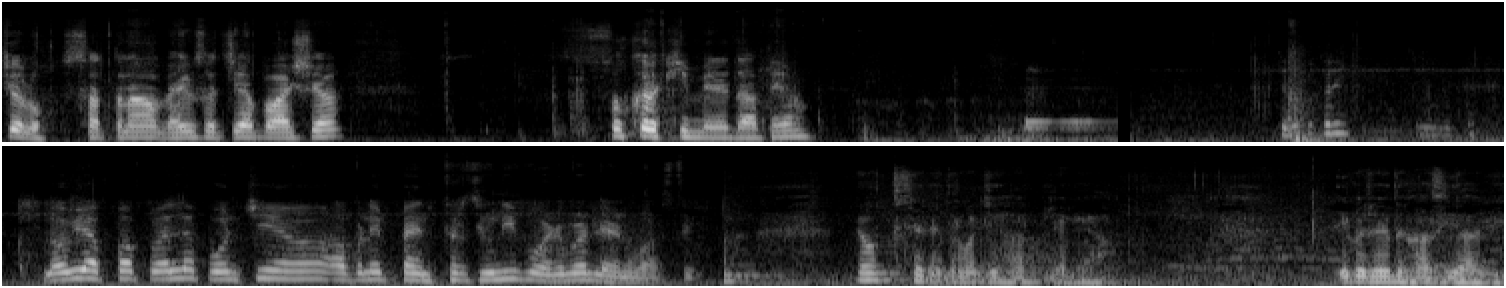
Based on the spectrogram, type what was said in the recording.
ਚਲੋ ਸਤਨਾਮ ਵਾਹਿਗੁਰੂ ਸੱਚਾ ਪਾਤਸ਼ਾਹ। ਸੁੱਖ ਰੱਖੀ ਮੇਰੇ ਦਾਤਿਆ। ਚਲੋ ਪੁੱਤਰੀ। ਵੀ ਆਪਾਂ ਪਹਿਲਾਂ ਪਹੁੰਚੇ ਆ ਆਪਣੇ ਪੈਂਥਰ ਸਿੰਘ ਦੀ ਅਪਾਇੰਟਮੈਂਟ ਲੈਣ ਵਾਸਤੇ। ਇਹ ਉੱਥੇ ਜਾ ਕੇ ਦਰਵਾਜ਼ੇ ਹਰ ਜਾ ਗਿਆ। ਇੱਕ ਜਗ੍ਹਾ ਦਿਖਾਸੀ ਆ ਗਈ।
